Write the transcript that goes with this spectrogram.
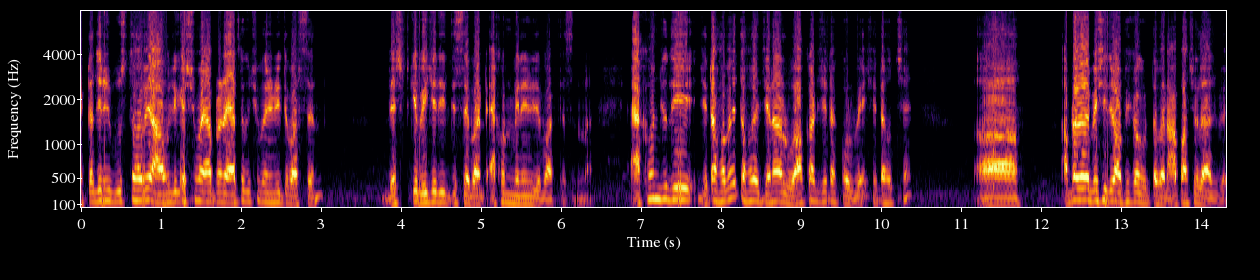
একটা জিনিস বুঝতে হবে, আওয়ামী লীগের সময় আপনারা এত কিছু মেনে নিতে পারছেন। দেশকে বেঁচে দিতেছে বাট এখন মেনে নিতে পারতেছেন না। এখন যদি যেটা হবে, তাহলে জেনারেল ওয়াকার যেটা করবে, সেটা হচ্ছে আপনাদের বেশি দিন অপেক্ষা করতে হবে না, আপা চলে আসবে।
